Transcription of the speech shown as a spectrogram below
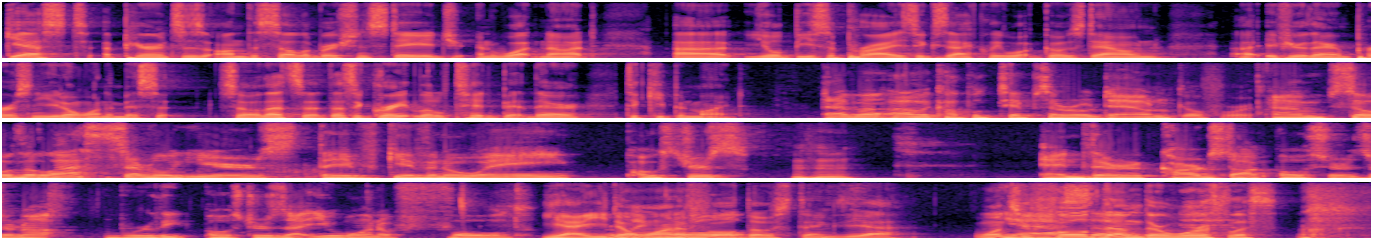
guest appearances on the celebration stage and whatnot. Uh, you'll be surprised exactly what goes down uh, if you're there in person. You don't want to miss it. So that's a that's a great little tidbit there to keep in mind. I have a, I have a couple tips I wrote down. Go for it. Um, so the last several years, they've given away posters, Mm-hmm. And they're cardstock posters. They're not really posters that you want to fold. Yeah, you don't like, want to fold those things. Yeah. Once Yeah, you fold so- them, they're worthless.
